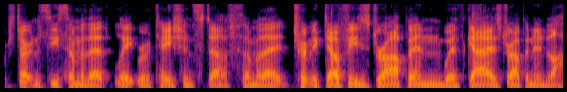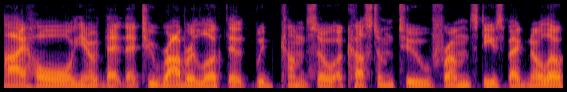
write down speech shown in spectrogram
we're starting to see some of that late rotation stuff. Some of that Trent McDuffie's dropping with guys dropping into the high hole. You know that that two robber look that we've come so accustomed to from Steve Spagnuolo.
